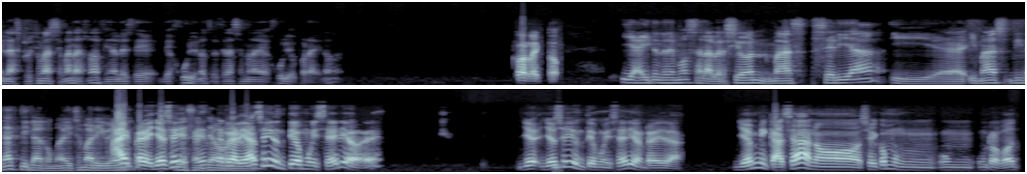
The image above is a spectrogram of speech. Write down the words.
en las próximas semanas, ¿no? A finales de, de julio, ¿no? Tercera semana de julio, por ahí, ¿no? Correcto. Y ahí tendremos a la versión más seria y, eh, más didáctica, como ha dicho Maribel. Ay, pero yo soy, en, realidad soy un tío muy serio, ¿eh? Yo, soy un tío muy serio, en realidad. Yo en mi casa no soy como un, robot.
